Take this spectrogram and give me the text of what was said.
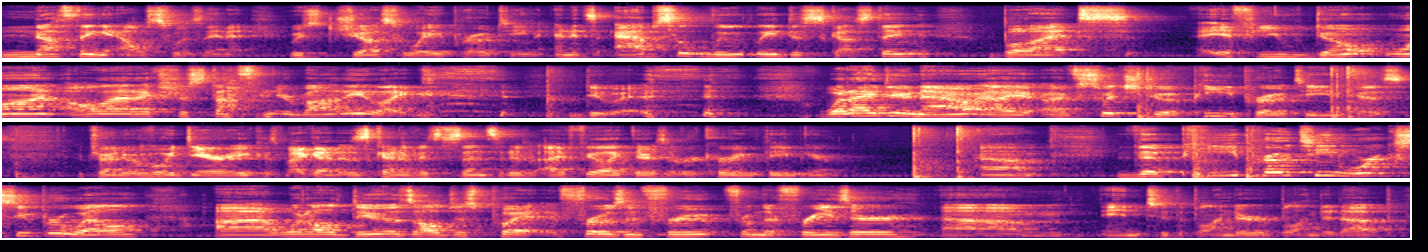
nothing else was in it. It was just whey protein. And it's absolutely disgusting, but if you don't want all that extra stuff in your body, like, do it. what I do now, I, I've switched to a pea protein because I'm trying to avoid dairy because my gut is kind of sensitive. I feel like there's a recurring theme here. Um, the pea protein works super well. Uh, what I'll do is I'll just put frozen fruit from the freezer um, into the blender, blend it up,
